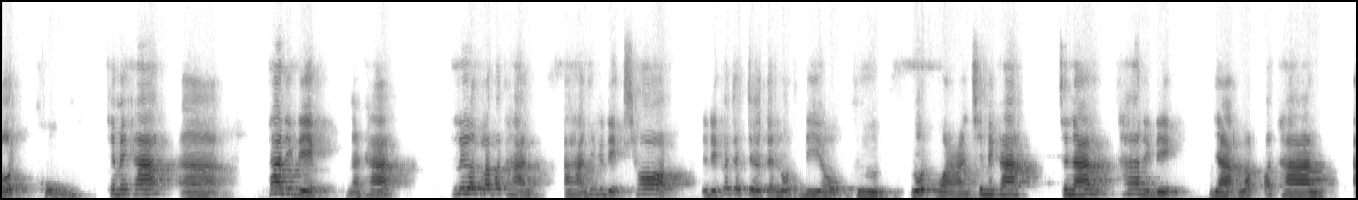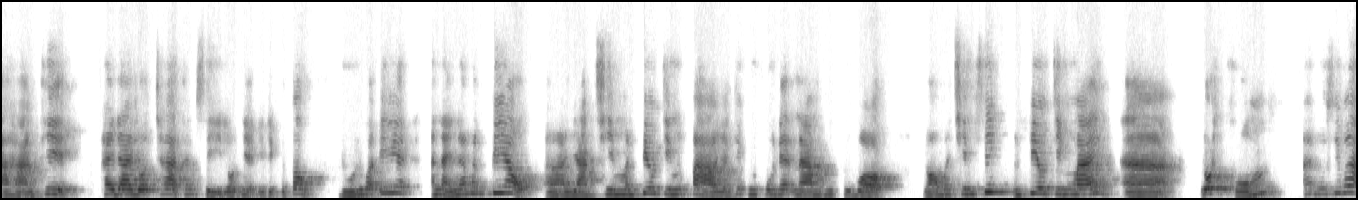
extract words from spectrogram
รสขมใช่ไหมคะอ่าถ้าเด็กๆนะคะ เลือกรับประทานอาหารที่เด็กๆชอบ เด็กๆก็จะเจอแต่รสเดียวคือรสหวานใช่ไหมคะฉะนั้นถ้าเด็กๆอยากรับประทานอาหารที่ให้ได้รสชาติทั้งสี่รสเนี่ยเด็กๆก็ต้องดูด้วยว่าเอ๊ะอันไหนนะมันเปรี้ยวอ่าอยากชิมมันเปรี้ยวจริงหรือเปล่า อย่างที่คุณครูแนะนำคุณครูบอกลองมาชิมสิมันเปรี้ยวจริงไหมอ่ารสขมอ่าดูสิว่า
